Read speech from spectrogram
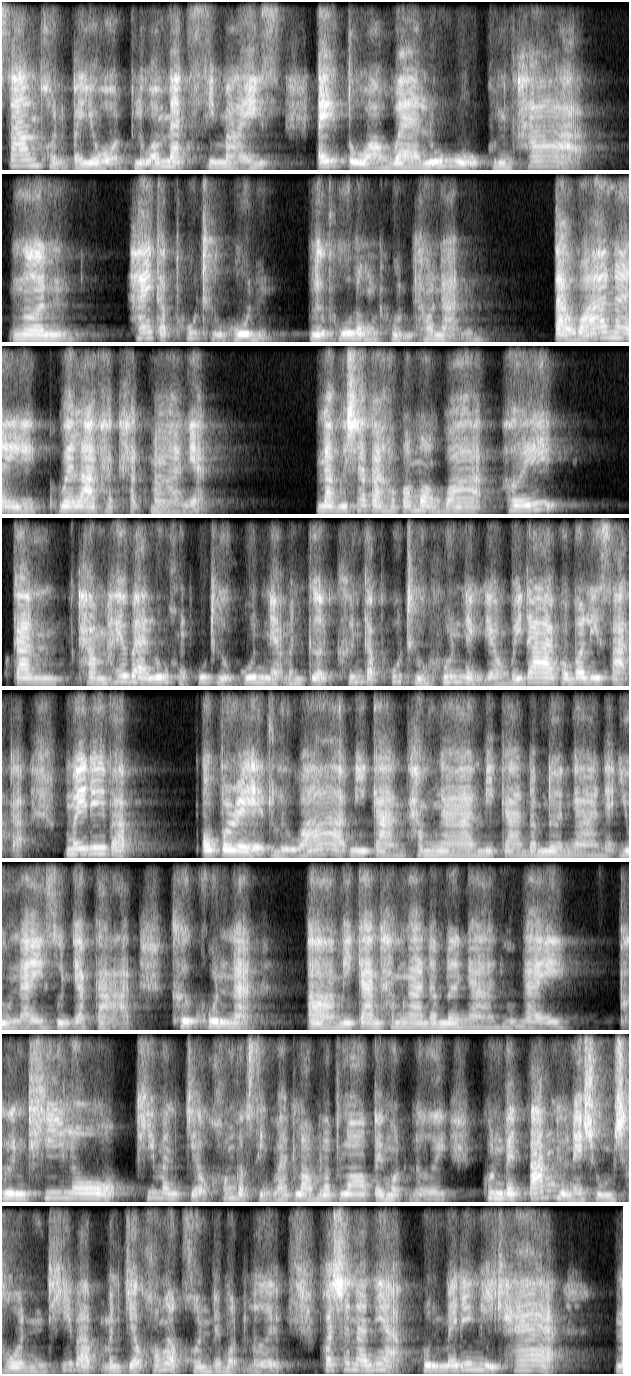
สร้างผลประโยชน์ หรือว่า maximize ไอ้ตัว value คุณค่าเงินให้กับผู้ถือหุ้น หรือผู้ลงทุนเท่านั้น แต่ว่าในเวลาถัดมาเนี่ย นักวิชาการเขาก็มองว่า เฮ้ย การทำให้ value ของผู้ถือหุ้นเนี่ยมันเกิดขึ้นกับผู้ถือหุ้นอย่างเดียวไม่ได้ เพราะบริษัทอะไม่ได้แบบ operate หรือว่ามีการทำงานมีการดำเนินงานเนี่ยอยู่ในสุญญากาศ คือคุณน่ะมีการทำงานดำเนินงานอยู่ใน พื้นที่โลกที่มันเกี่ยวข้องกับสิ่งแวดล้อมรอบๆ ไปหมดเลย คุณไปตั้งอยู่ในชุมชนที่แบบมันเกี่ยวข้องกับคนไปหมดเลย เพราะฉะนั้นเนี่ยคุณไม่ได้มีแค่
